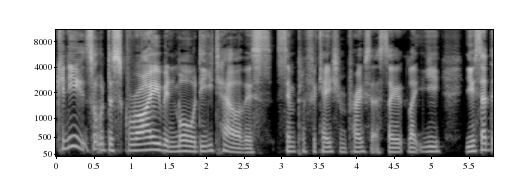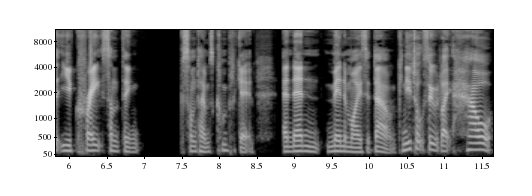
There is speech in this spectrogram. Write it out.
can you sort of describe in more detail this simplification process? So like you you said that you create something sometimes complicated and then minimize it down. Can you talk through like how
